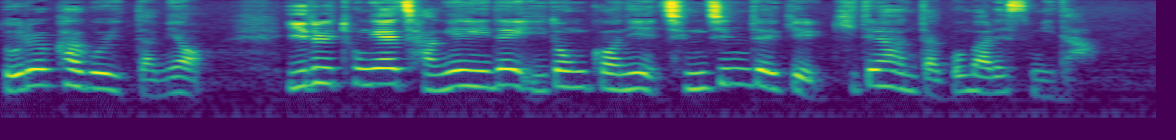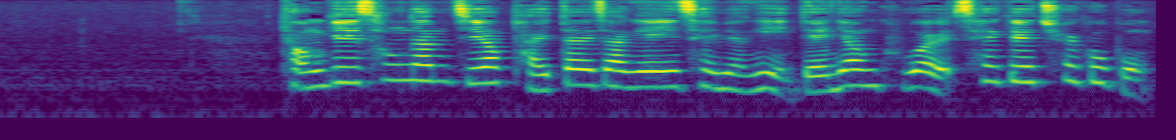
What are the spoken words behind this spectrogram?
노력하고 있다며 이를 통해 장애인의 이동권이 증진되길 기대한다고 말했습니다. 경기 성남 지역 발달장애인 3명이 내년 9월 세계 최고봉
